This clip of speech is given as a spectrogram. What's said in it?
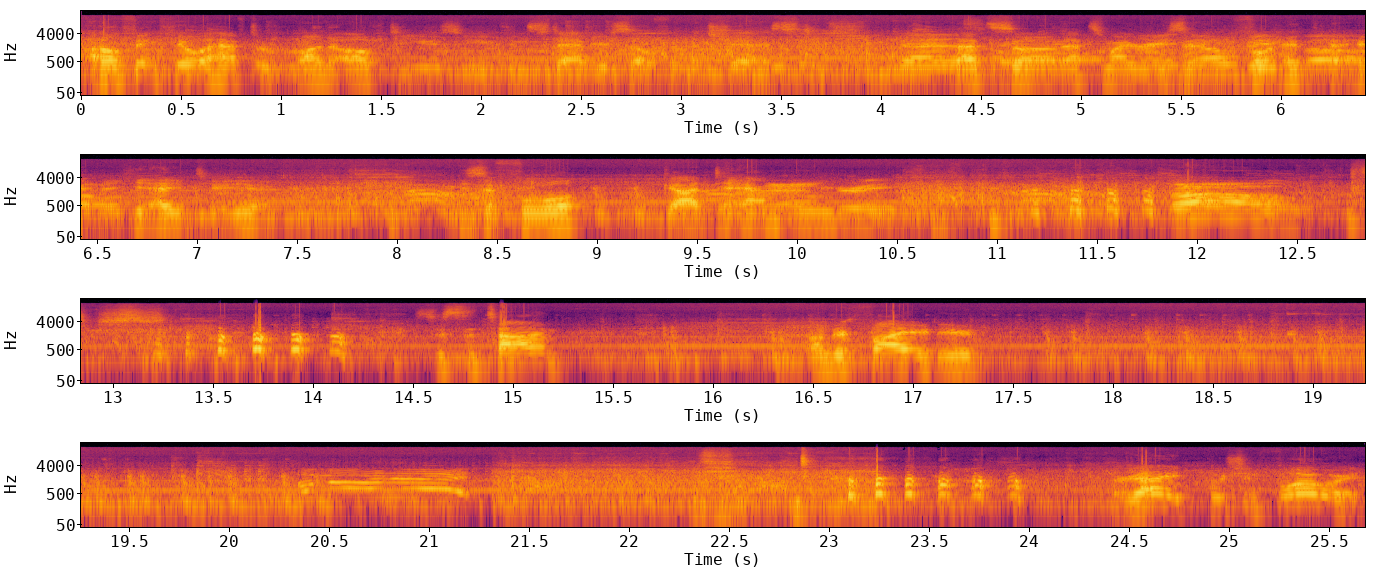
I don't think he'll have to run up to you so you can stab yourself in the chest. a cheap asshole. That's uh, that's my reason for it. Yeah, do you? He's a fool. God damn. angry. Bo! Is this the time? Under fire, dude. I'm on it! All right, pushing forward.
